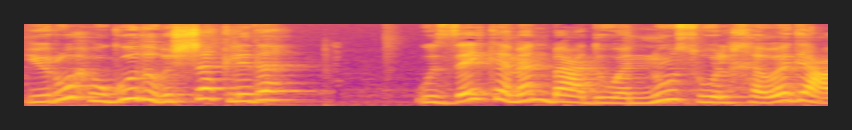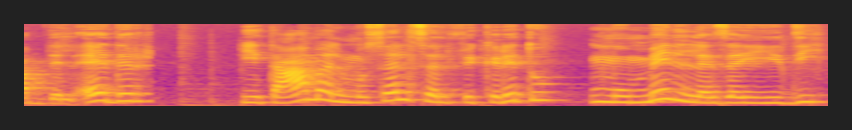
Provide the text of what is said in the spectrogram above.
يروح وجوده بالشكل ده؟ وإزاي كمان بعد ونوس والخواجة عبد القادر يتعمل مسلسل فكرته مملة زي دي؟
